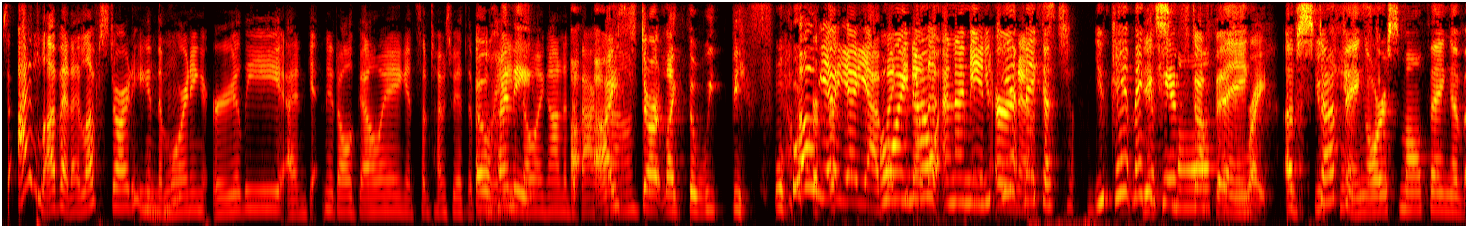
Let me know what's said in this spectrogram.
So I love it. I love starting in the mm-hmm. morning early and getting it all going. And sometimes we have the oh, honey, going on in the background. I start like the week before. Oh yeah, yeah, yeah. Oh, but, oh, I know. know and I mean, you can't make a you can't make you a can't small thing it, right. of stuff stuffing or a small thing of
